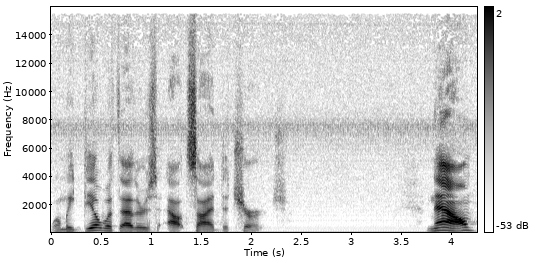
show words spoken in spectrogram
when we deal with others outside the church. Now,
